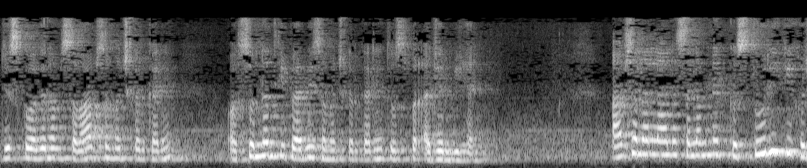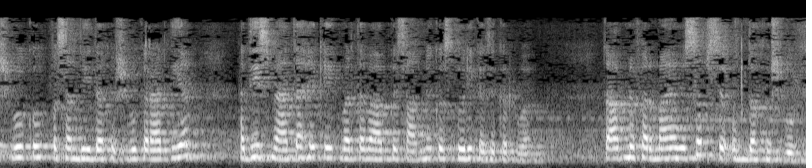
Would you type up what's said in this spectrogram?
جس کو اگر ہم ثواب سمجھ کر کریں اور سنت کی پیروی سمجھ کر کریں تو اس پر اجر بھی ہے۔ آپ صلی اللہ علیہ وسلم نے کستوری کی خوشبو کو پسندیدہ خوشبو قرار دیا۔ حدیث میں آتا ہے کہ ایک مرتبہ آپ کے سامنے کستوری کا ذکر ہوا۔ تو آپ نے فرمایا وہ سب سے عمدہ خوشبو ہے۔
